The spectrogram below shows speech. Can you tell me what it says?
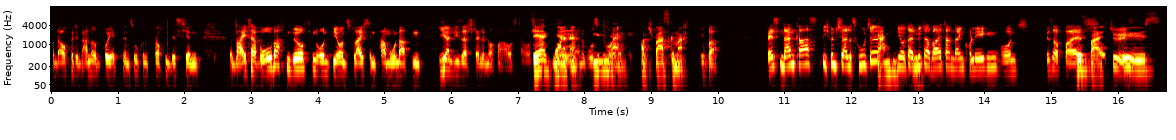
und auch mit den anderen Projekten in Zukunft noch ein bisschen weiter beobachten dürfen und wir uns vielleicht in ein paar Monaten hier an dieser Stelle nochmal austauschen. Sehr gerne. Eine große Vielen Freude. Dank. Hat Spaß gemacht. Super. Besten Dank, Carsten. Ich wünsche dir alles Gute. Danke. Dir und deinen Mitarbeitern, deinen Kollegen und bis auf bald. Bis bald. Tschüss. Tschüss.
